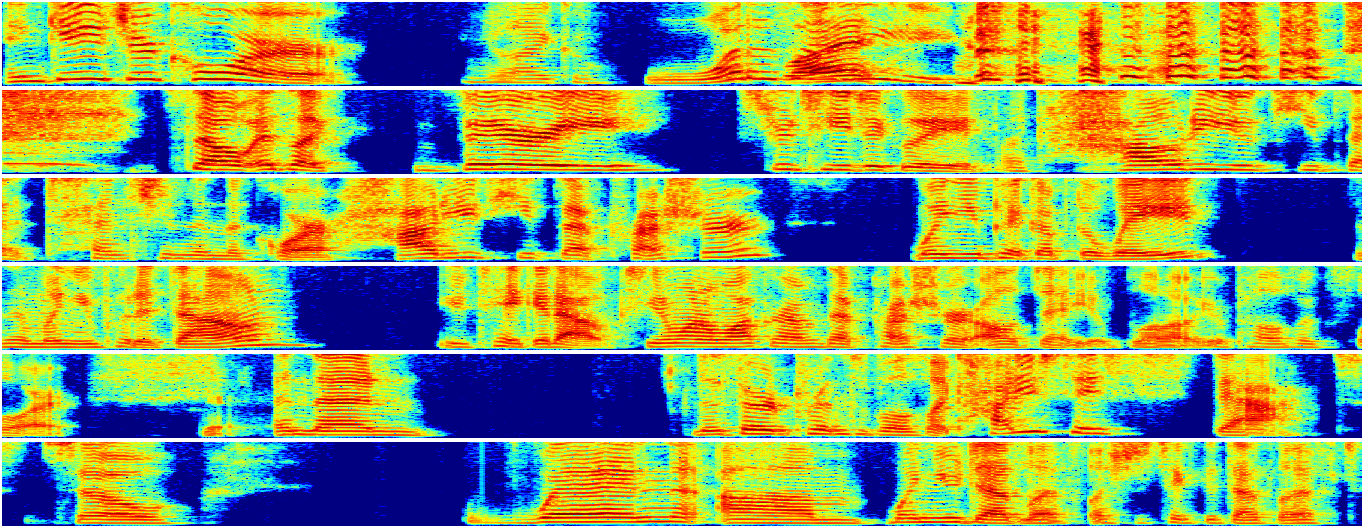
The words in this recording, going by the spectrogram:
engage your core, and you're like, what does that mean? so it's like very strategically, like, how do you keep that tension in the core? How do you keep that pressure when you pick up the weight? And then when you put it down, you take it out because you don't want to walk around with that pressure all day. You'll blow out your pelvic floor. Yeah. And then the third principle is like, how do you stay stacked? So when um when you deadlift, let's just take the deadlift.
